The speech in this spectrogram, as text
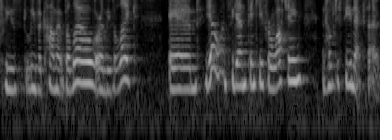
please leave a comment below or leave a like. And yeah, once again, thank you for watching and hope to see you next time.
